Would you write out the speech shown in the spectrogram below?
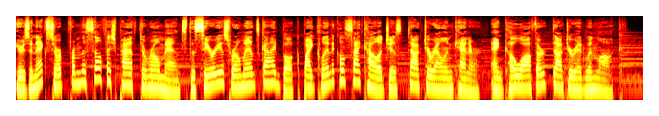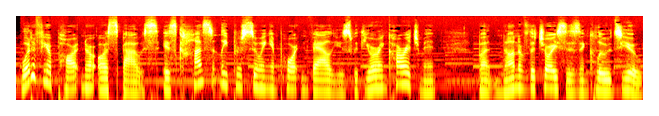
Here's an excerpt from The Selfish Path to Romance, the Serious Romance Guidebook by clinical psychologist Dr. Ellen Kenner and co author Dr. Edwin Locke. What if your partner or spouse is constantly pursuing important values with your encouragement, but none of the choices includes you?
